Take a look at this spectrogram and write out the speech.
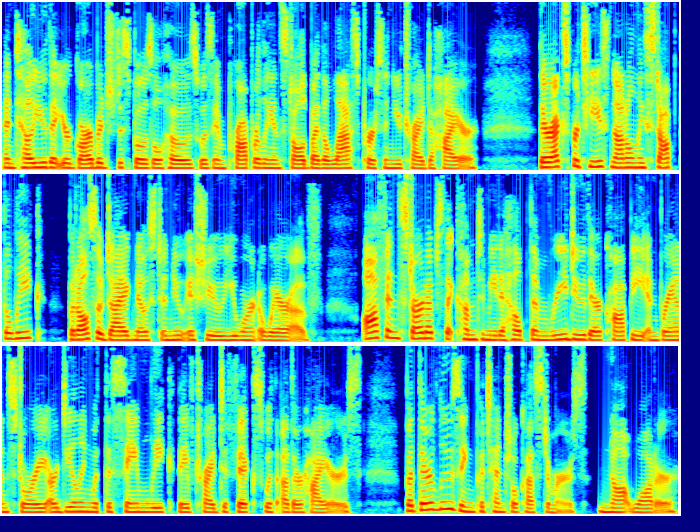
and tell you that your garbage disposal hose was improperly installed by the last person you tried to hire. Their expertise not only stopped the leak, but also diagnosed a new issue you weren't aware of. Often, startups that come to me to help them redo their copy and brand story are dealing with the same leak they've tried to fix with other hires but they're losing potential customers, not water.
